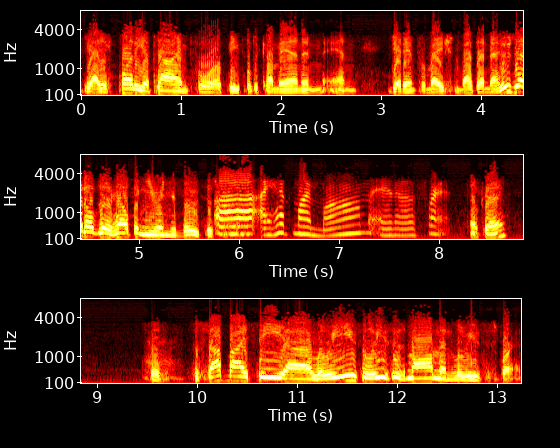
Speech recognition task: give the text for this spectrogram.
yeah, there's plenty of time for people to come in and and get information about that. Now, who's that over there helping you in your booth? This Uh, I have my mom and a friend. Okay. So, so stop by, see uh, Louise, Louise's mom, and Louise's friend.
